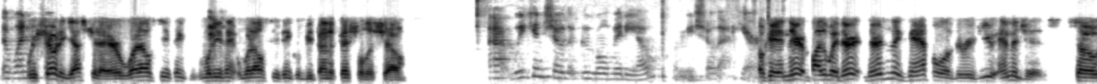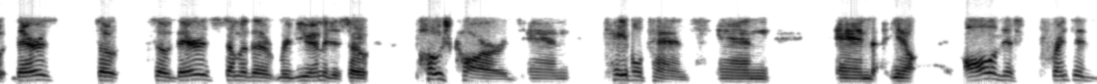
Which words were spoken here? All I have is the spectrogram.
The one we showed it yesterday. Or what else do you think? What do you think? What else do you think would be beneficial to show? Uh, we can show the Google video. Let me show that here. Okay, and there, by the way, there there's an example of the review images. So there's so so there's some of the review images. So postcards and table tents and and you know all of this printed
